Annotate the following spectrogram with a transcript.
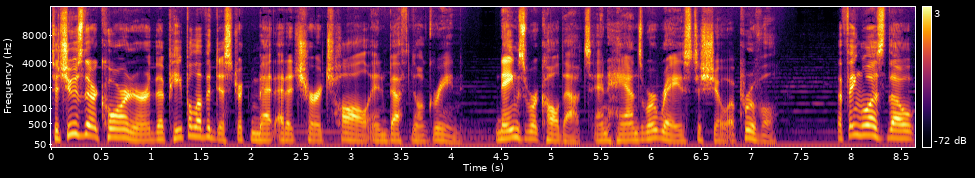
To choose their coroner, the people of the district met at a church hall in Bethnal Green. Names were called out and hands were raised to show approval. The thing was, though,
